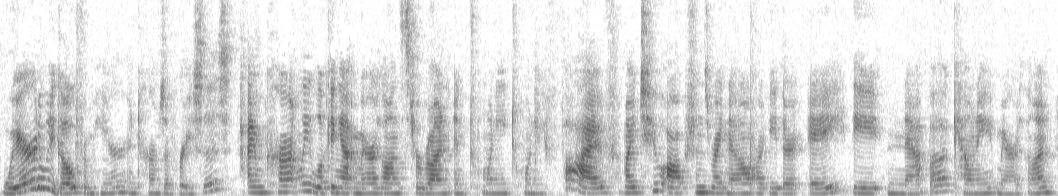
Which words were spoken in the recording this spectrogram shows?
Where do we go from here in terms of races? I'm currently looking at marathons to run in 2025. My two options right now are either A, the Napa County Marathon.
